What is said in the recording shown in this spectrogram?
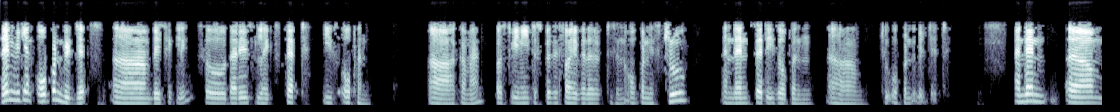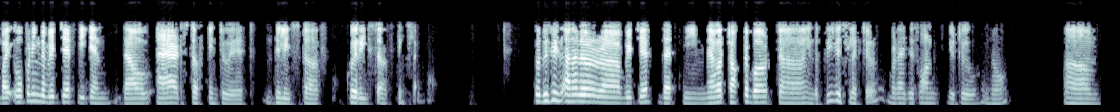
Then we can open widgets uh, basically. So that is like set is open uh, command. First we need to specify whether it is an open is true and then set is open um, to open the widget and then um, by opening the widget we can now add stuff into it delete stuff query stuff things like that. So this is another uh, widget that we never talked about uh, in the previous lecture but I just want you to know um,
